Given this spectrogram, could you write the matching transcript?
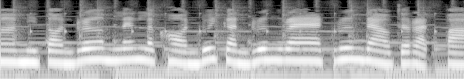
มามีตอนเริ่มเล่นละครด้วยกันเรื่องแรก เรื่องดาวจรัสฟ้า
